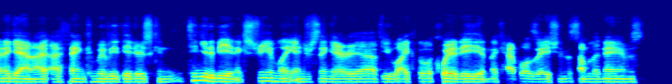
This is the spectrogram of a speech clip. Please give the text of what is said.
And again, I, I, think movie theaters continue to be an extremely interesting area if you like the liquidity and the capitalization of some of the names.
